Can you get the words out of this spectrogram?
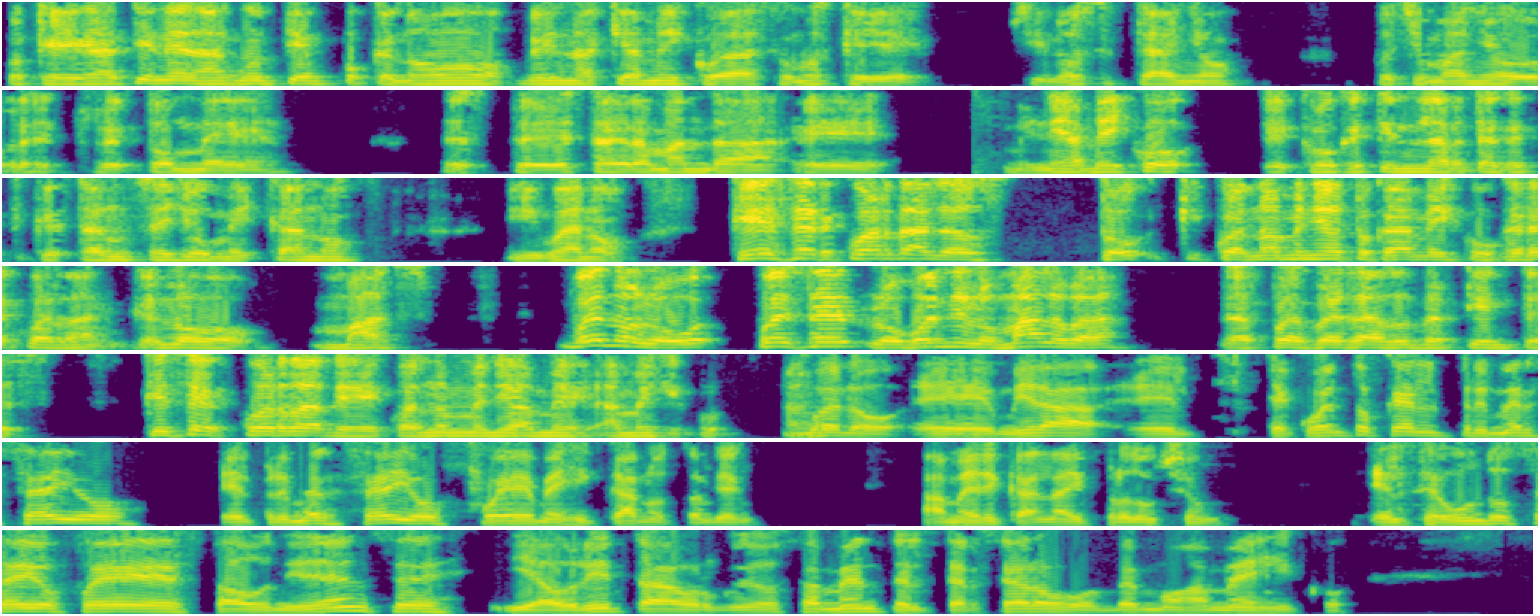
porque ya tienen algún tiempo que no vienen aquí a México, ya sabemos que si no es este año, próximo año retome este, esta gran banda eh, venía a México, eh, creo que tiene la ventaja que, está en un sello mexicano. Y bueno, ¿qué se recuerda a los cuando han venido a tocar a México? ¿Qué recuerdan? ¿Qué es lo más, bueno, lo, puede ser lo bueno y lo malo, ¿verdad? Después ver las dos vertientes. ¿Qué se recuerda de cuando han venido a, México? Bueno, eh, mira, te cuento que el primer sello, el primer sello fue mexicano también, American Light Production. El segundo sello fue estadounidense y ahorita, orgullosamente, el tercero volvemos a México.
